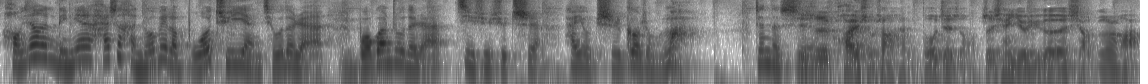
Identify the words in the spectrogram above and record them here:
好像里面还是很多为了博取眼球的人，博关注的人继续去吃，还有吃各种辣，真的是。其实快手上很多这种，之前有一个小哥哈，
